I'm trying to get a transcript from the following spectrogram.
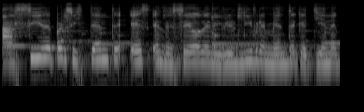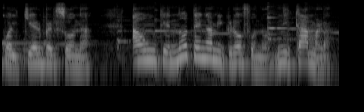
Así de persistente es el deseo de vivir libremente que tiene cualquier persona, aunque no tenga micrófono ni cámara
